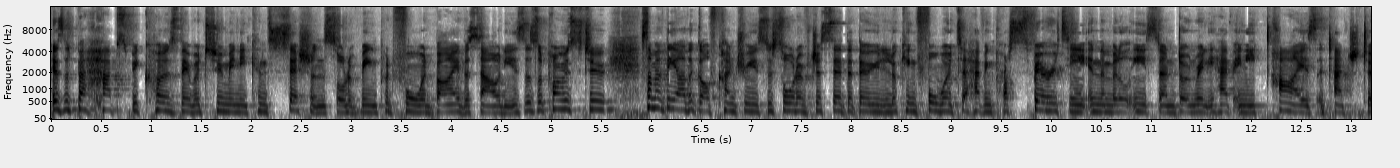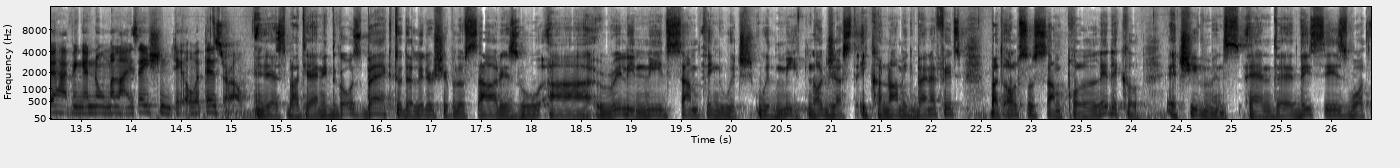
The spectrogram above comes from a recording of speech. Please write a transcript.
Is it perhaps because there were too many concessions sort of being put forward by the Saudis as opposed to some of the other Gulf countries who sort of just said that they're looking forward to having prosperity in the Middle East and don't really have any ties attached to having a normalization deal with Israel? Yes, but yeah, and it goes back to the leadership of the Saudis who uh, really need something which would meet not just economic benefits, but also some political achievements. And uh, this is what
